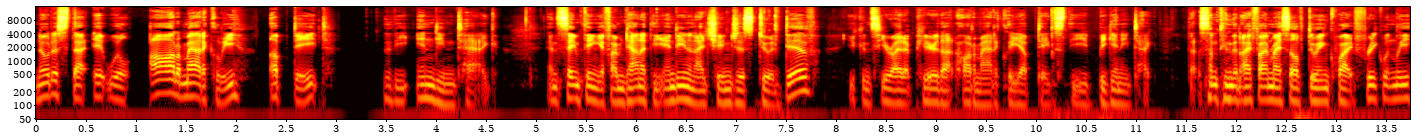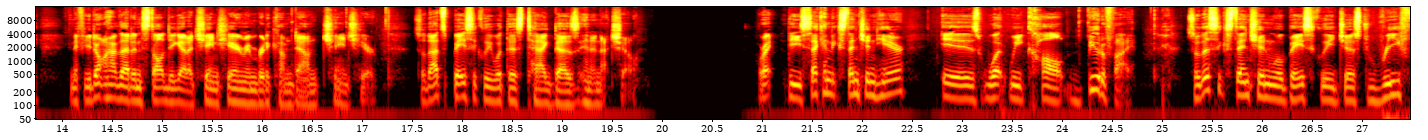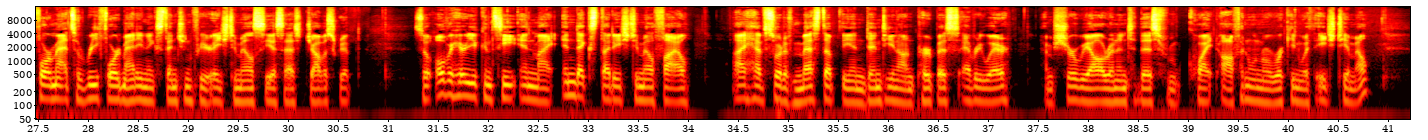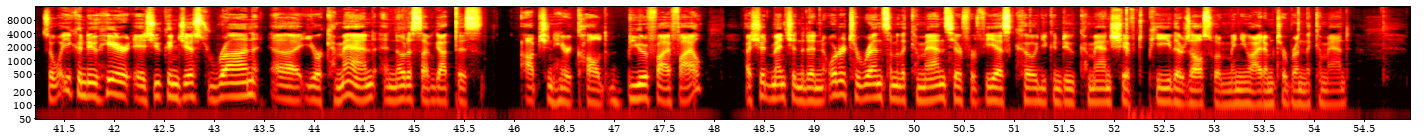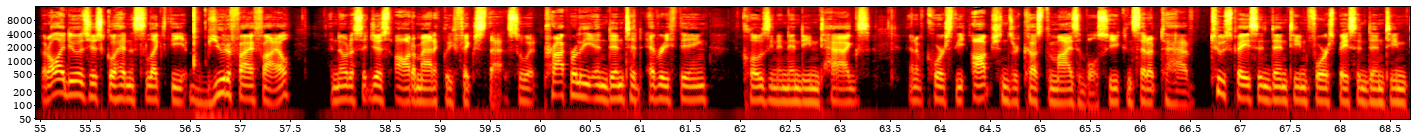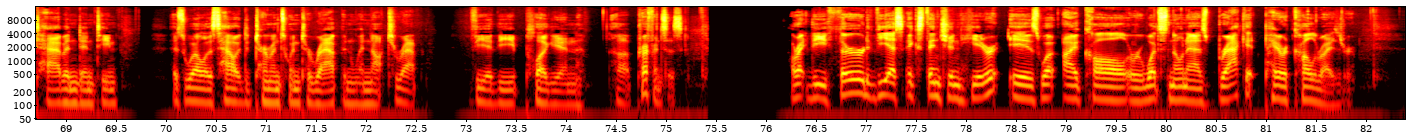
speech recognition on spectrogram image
notice that it will automatically update the ending tag. And same thing, if I'm down at the ending and I change this to a div, you can see right up here that automatically updates the beginning tag. That's something that I find myself doing quite frequently. And if you don't have that installed, you got to change here. Remember to come down, change here. So that's basically what this tag does in a nutshell. All right, the second extension here is what we call Beautify. So this extension will basically just reformat, a reformatting extension for your HTML, CSS, JavaScript. So over here you can see in my index.html file, I have sort of messed up the indenting on purpose everywhere. I'm sure we all run into this from quite often when we're working with HTML. So what you can do here is you can just run uh, your command and notice I've got this option here called beautify file. I should mention that in order to run some of the commands here for VS Code, you can do Command Shift P. There's also a menu item to run the command. But all I do is just go ahead and select the Beautify file, and notice it just automatically fixed that. So it properly indented everything, closing and ending tags, and of course the options are customizable. So you can set up to have two space indenting, four space indenting, tab indenting, as well as how it determines when to wrap and when not to wrap via the plugin uh, preferences. All right, the third VS extension here is what I call, or what's known as Bracket Pair Colorizer.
